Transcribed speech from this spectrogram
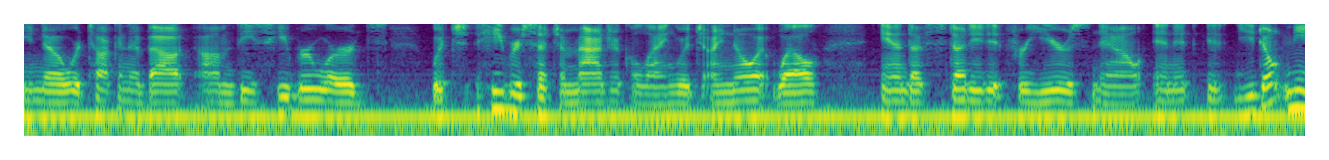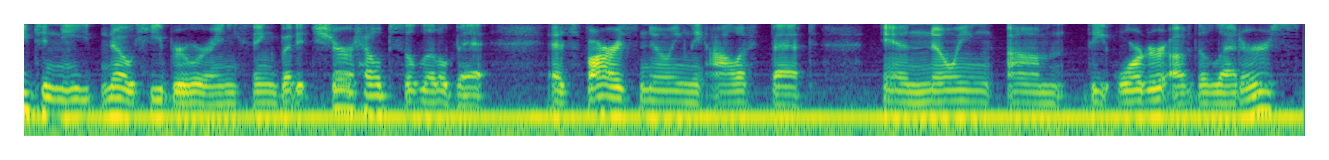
You know, we're talking about um, these Hebrew words, which Hebrew is such a magical language. I know it well, and I've studied it for years now. And it, it you don't need to need know Hebrew or anything, but it sure helps a little bit as far as knowing the alphabet and knowing um, the order of the letters,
